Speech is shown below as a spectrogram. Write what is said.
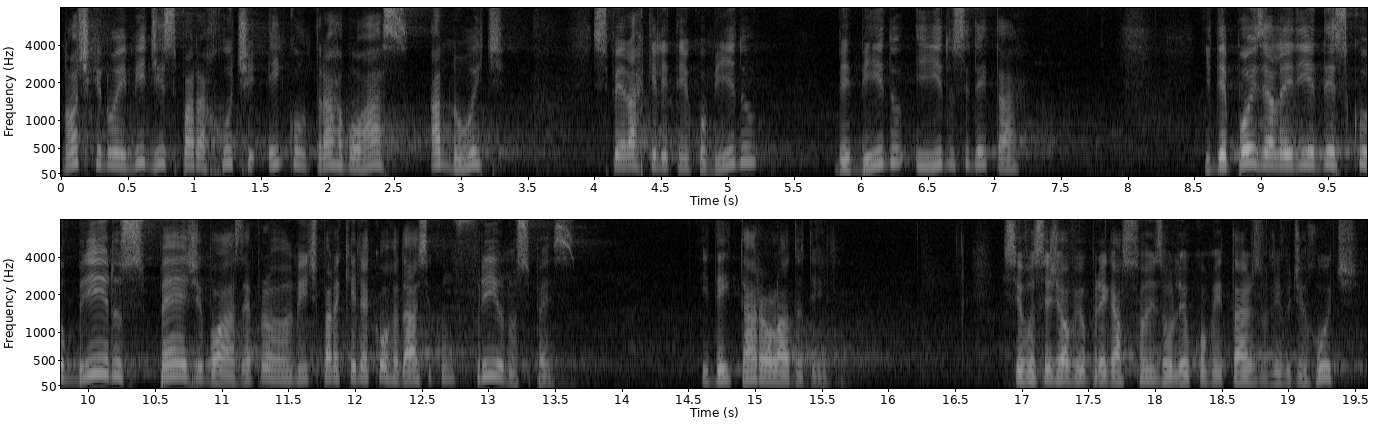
Note que Noemi disse para Ruth encontrar Boaz à noite, esperar que ele tenha comido, bebido e ido se deitar. E depois ela iria descobrir os pés de Boaz, é provavelmente para que ele acordasse com frio nos pés e deitar ao lado dele. Se você já ouviu pregações ou leu comentários no livro de Ruth,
